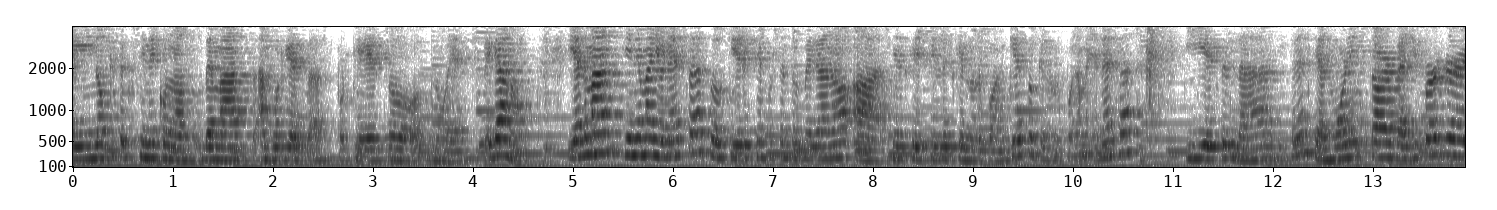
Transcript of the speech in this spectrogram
y no que se cocine con las demás hamburguesas porque eso no es vegano. Y además tiene mayonesa, o si eres 100% vegano, ah, tienes que decirles que no le pongan queso, que no le pongan mayonesa. Y esa es la diferencia. El Morningstar Veggie Burger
